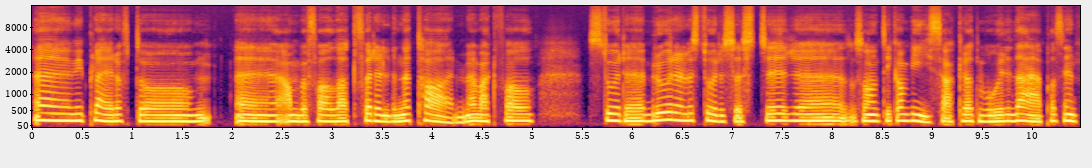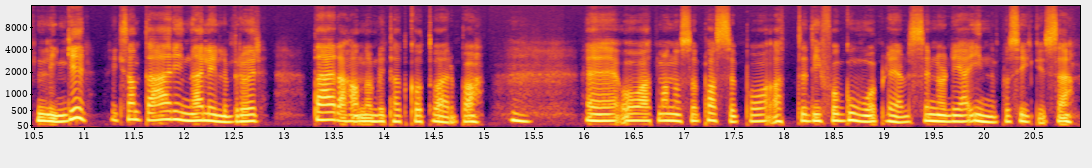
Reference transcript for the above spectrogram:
Eh, vi pleier ofte å eh, anbefale at foreldrene tar med i hvert fall storebror eller storesøster, eh, sånn at de kan vise akkurat hvor det er pasienten ligger. Ikke sant? Der inne er lillebror. Der er han å bli tatt godt vare på. Mm. Eh, og at man også passer på at de får gode opplevelser når de er inne på sykehuset.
